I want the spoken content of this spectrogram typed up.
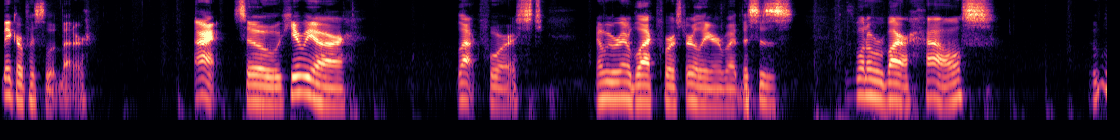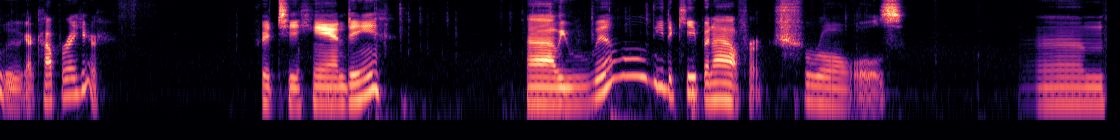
make our place a little better. All right, so here we are, Black Forest. I know we were in a Black Forest earlier, but this is this is one over by our house. Ooh, we got copper right here. Pretty handy. Uh, we will need to keep an eye out for trolls. Um,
